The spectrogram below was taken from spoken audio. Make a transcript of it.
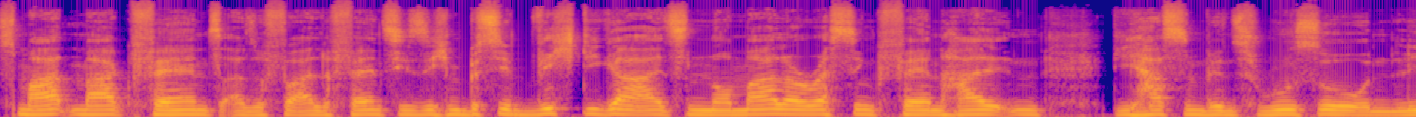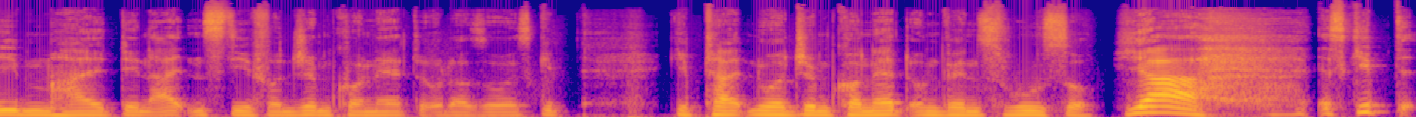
Smart Mark Fans, also für alle Fans, die sich ein bisschen wichtiger als ein normaler Wrestling-Fan halten, die hassen Vince Russo und lieben halt den alten Stil von Jim Cornette oder so. Es gibt, gibt halt nur Jim Cornette und Vince Russo. Ja, es gibt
